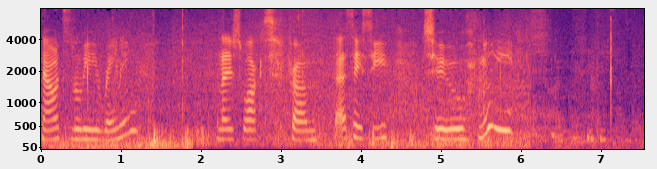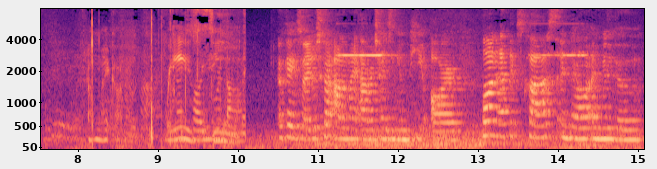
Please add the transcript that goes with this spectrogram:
now it's literally raining. And I just walked from the SAC to Moody. Oh my god, crazy. Okay, so I just got out of my advertising and PR law and ethics class and now I'm gonna go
